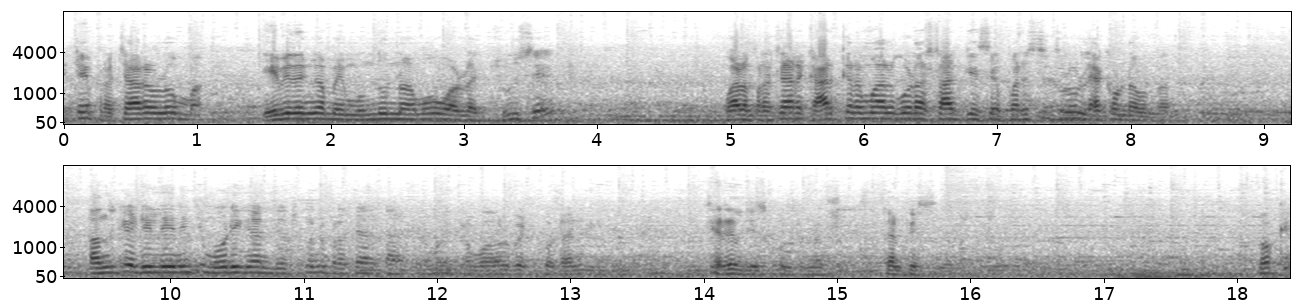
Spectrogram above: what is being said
అంటే ప్రచారంలో ఏ విధంగా మేము ముందున్నామో వాళ్ళ చూసే వాళ్ళ ప్రచార కార్యక్రమాలు కూడా స్టార్ట్ చేసే పరిస్థితులు లేకుండా ఉన్నారు. అందుకే ఢిల్లీ నుంచి మోడీ గారిని తెచ్చుకొని ప్రచార కార్యక్రమం ఇక్కడ మొదలు పెట్టుకోవడానికి చర్యలు తీసుకుంటున్నట్టు కనిపిస్తుంది. ఓకే.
